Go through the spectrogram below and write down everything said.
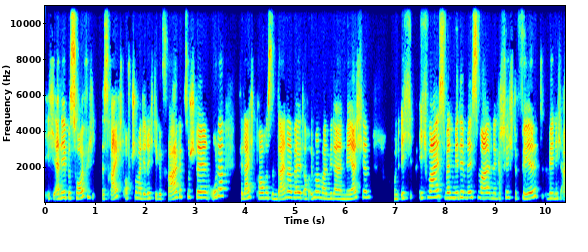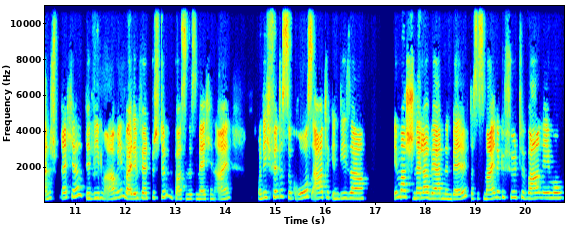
ich erlebe es häufig, es reicht oft schon mal die richtige Frage zu stellen oder vielleicht braucht es in deiner Welt auch immer mal wieder ein Märchen. Und ich, ich weiß, wenn mir demnächst mal eine Geschichte fehlt, wen ich anspreche, den lieben Armin, weil dem fällt bestimmt ein passendes Märchen ein. Und ich finde es so großartig in dieser immer schneller werdenden Welt, das ist meine gefühlte Wahrnehmung,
